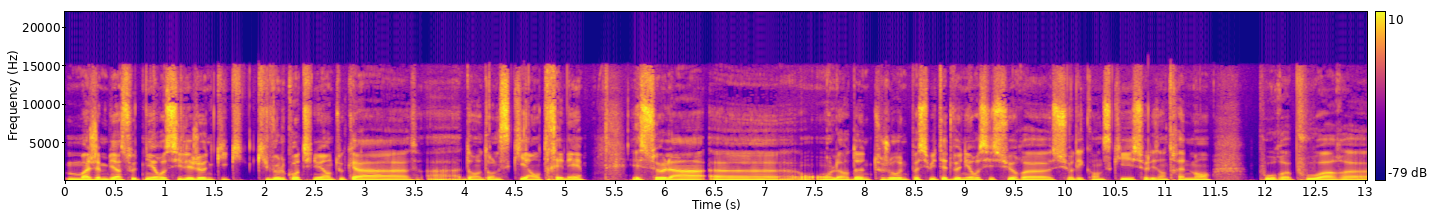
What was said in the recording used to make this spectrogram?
moi j'aime bien soutenir aussi les jeunes qui, qui, veulent continuer en tout cas dans, dans, le ski à entraîner. Et ceux-là, euh, on leur donne toujours une possibilité de venir aussi sur, euh, sur les camps de ski, sur les entraînements, pour pouvoir euh,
